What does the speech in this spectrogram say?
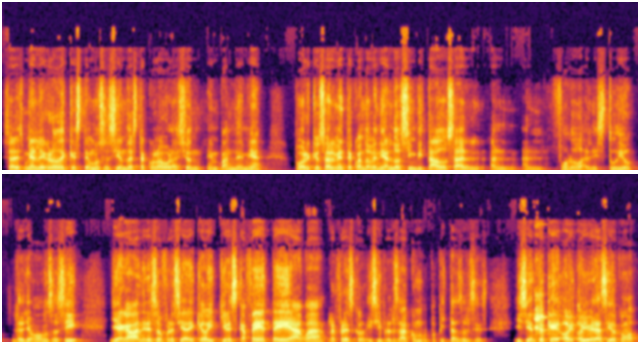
Sabes, me alegro de que estemos haciendo esta colaboración en pandemia, porque usualmente cuando venían los invitados al, al, al foro, al estudio, lo llamamos así, llegaban y les ofrecía de que, oye, ¿quieres café, té, agua, refresco? Y siempre les daba como papitas dulces. Y siento que hoy, hoy hubiera sido como,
